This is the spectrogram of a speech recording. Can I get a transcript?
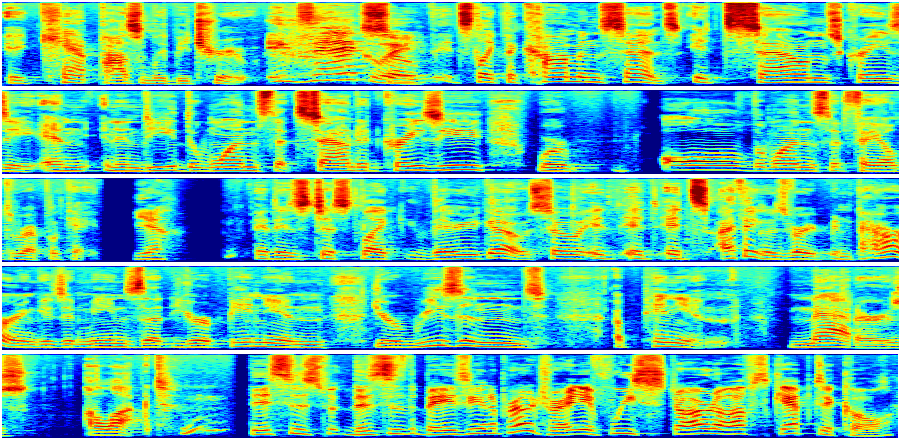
it can't possibly be true. Exactly. So it's like the common sense. It sounds crazy, and and indeed the ones that sounded crazy were all the ones that failed to replicate. yeah. It is just like there you go. So it, it, it's I think it was very empowering because it means that your opinion, your reasoned opinion, matters a lot. This is this is the Bayesian approach, right? If we start off skeptical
